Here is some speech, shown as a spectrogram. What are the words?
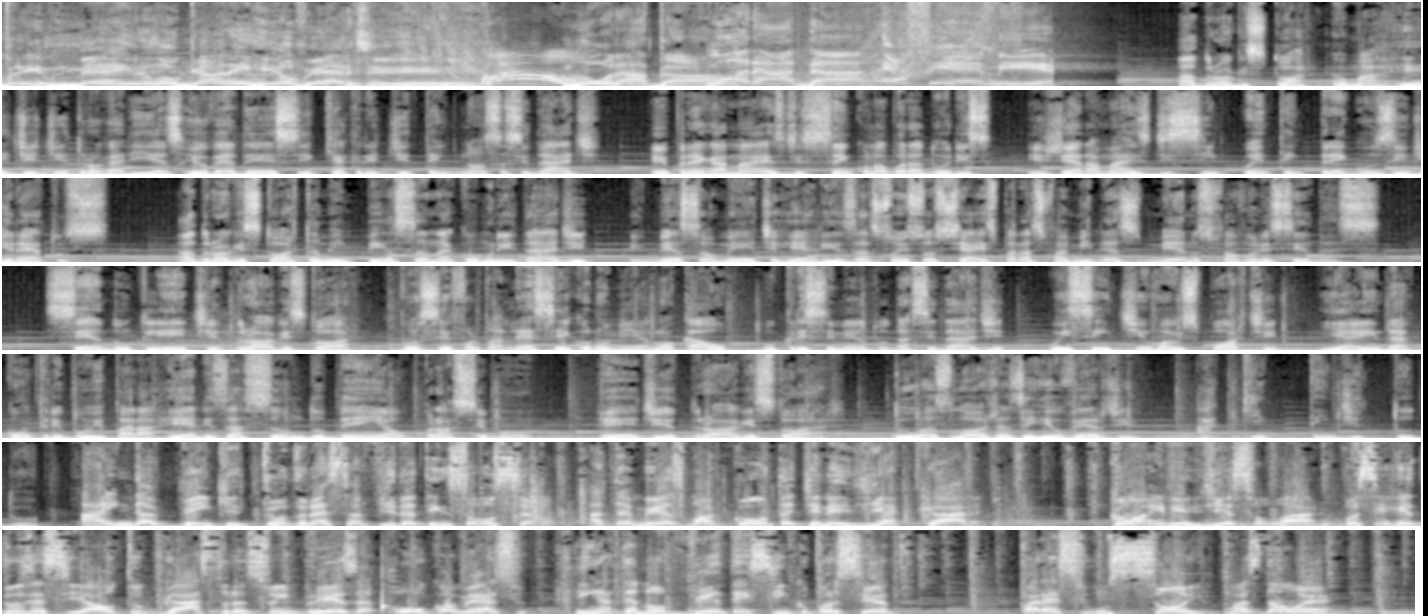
Primeiro lugar em Rio Verde. Qual? Morada. Morada FM. A Drog Store é uma rede de drogarias rioverdense que acredita em nossa cidade, emprega mais de 100 colaboradores e gera mais de 50 empregos indiretos. A Drog Store também pensa na comunidade e mensalmente realiza ações sociais para as famílias menos favorecidas. Sendo um cliente Drug Store, você fortalece a economia local, o crescimento da cidade, o incentivo ao esporte e ainda contribui para a realização do bem ao próximo. Rede Drug Store duas lojas em Rio Verde. Aqui tem de tudo. Ainda bem que tudo nessa vida tem solução, até mesmo a conta de energia cara. Com a energia solar, você reduz esse alto gasto da sua empresa ou comércio em até 95%. Parece um sonho, mas não é.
